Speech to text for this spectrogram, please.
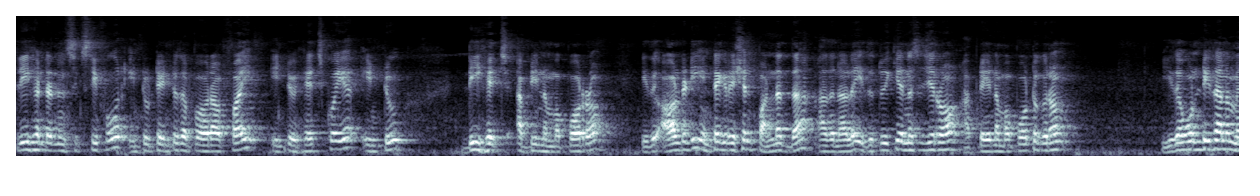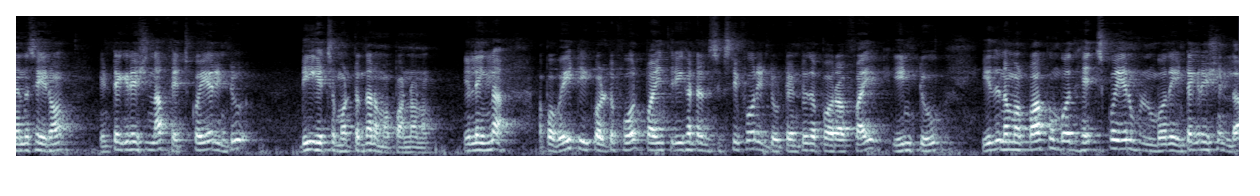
three hundred and sixty four into ten to the power of five into H square into DH அப்படின்னு நம்ம போடுறோம். இது ஆல்ரெடி இன்டெகிரேஷன் பண்ணது தான் அதனால் இது தூக்கி என்ன செஞ்சிடறோம்? அப்படியே நம்ம போட்டுக்கிறோம். இதை ஒண்டி தான் நம்ம என்ன செய்கிறோம் integration of H square into DH மட்டும் தான் நம்ம பண்ணணும். இல்லைங்களா? அப்போ weight equal to four point three hundred sixty four into ten to the power of five into இது நம்ம பார்க்கும்போது ஹெச் ஸ்கொயர் பண்ணும்போது இன்டெகிரேஷனில்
